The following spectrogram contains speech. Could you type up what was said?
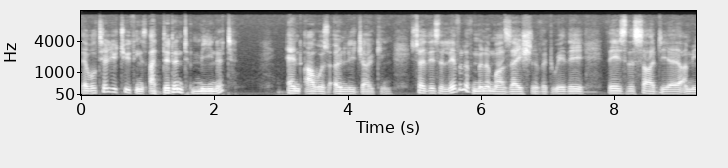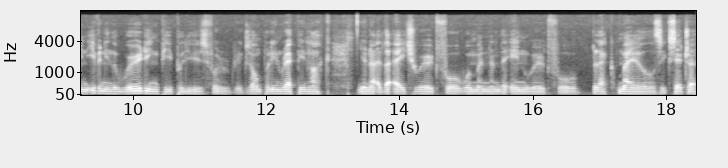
they will tell you two things: I didn't mean it and I was only joking. So there's a level of minimization of it where there, there's this idea, I mean, even in the wording people use, for example, in rapping, like, you know, the H word for woman and the N word for black males, etc.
